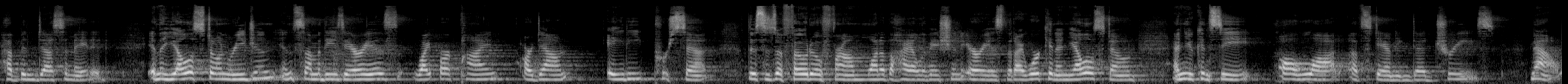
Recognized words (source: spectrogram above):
have been decimated. In the Yellowstone region, in some of these areas, whitebark pine are down 80%. This is a photo from one of the high elevation areas that I work in in Yellowstone, and you can see a lot of standing dead trees. Now,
